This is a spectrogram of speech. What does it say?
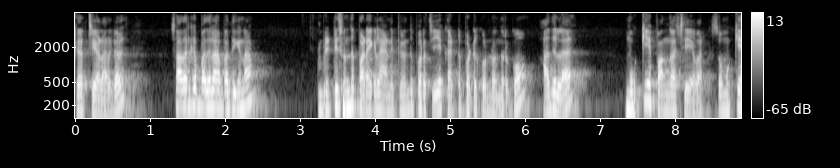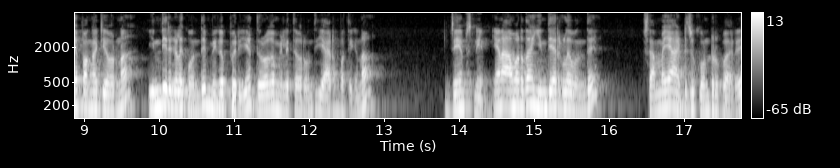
கிளர்ச்சியாளர்கள் ஸோ அதற்கு பதிலாக பார்த்திங்கன்னா பிரிட்டிஷ் வந்து படைகளை அனுப்பி வந்து புரட்சியை கட்டுப்பட்டு கொண்டு வந்திருக்கோம். அதில் முக்கிய பங்காற்றியவர். ஸோ முக்கிய பங்காட்சியவர்னால் இந்தியர்களுக்கு வந்து மிகப்பெரிய துரோகம் இழைத்தவர் வந்து யாருன்னு பார்த்தீங்கன்னா ஜேம்ஸ் நீல் ஏன்னா அவர் தான் இந்தியர்களை வந்து செம்மையாக அடித்து கொண்டிருப்பார்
